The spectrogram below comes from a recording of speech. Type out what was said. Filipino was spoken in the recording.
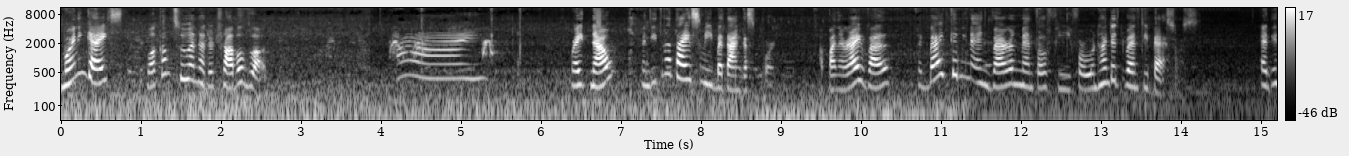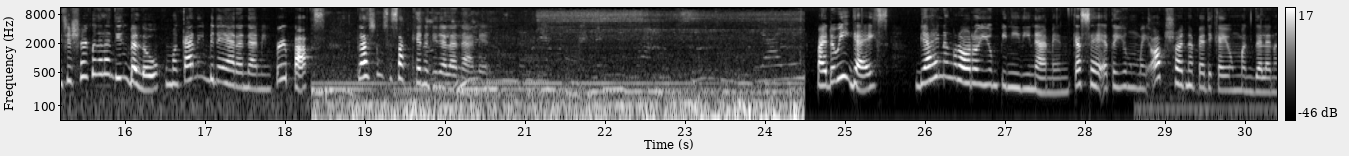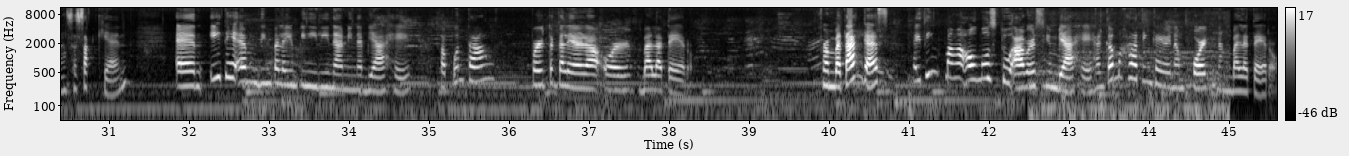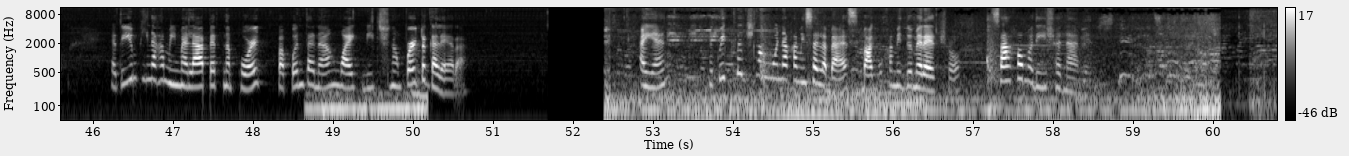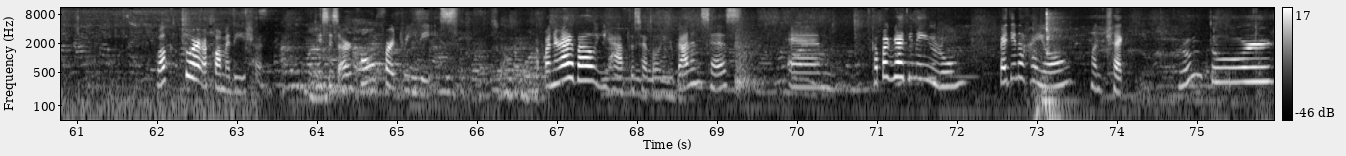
Good morning guys! Welcome to another travel vlog. Hi! Right now, nandito na tayo sa may Batangas Port. Upon arrival, nagbayad kami na environmental fee for 120 pesos. And isi-share ko na lang din below kung magkano yung binayaran namin per pax plus yung sasakyan na dinala namin. By the way guys, biyahe ng Roro yung pinili namin kasi ito yung may option na pwede kayong magdala ng sasakyan. And 8am din pala yung pinili namin na biyahe papuntang Puerto Galera or Balatero. From Batangas, I think mga almost 2 hours yung biyahe hanggang makarating kayo ng port ng Balatero. Ito yung pinaka may malapit na port papunta ng White Beach ng Puerto Galera. Ayan, nag-quick lunch lang muna kami sa labas bago kami dumiretso sa accommodation namin. Welcome to our accommodation. This is our home for 3 days. So, upon arrival, you have to settle your balances and kapag ready na yung room, pwede na kayong mag-check. Room tour!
